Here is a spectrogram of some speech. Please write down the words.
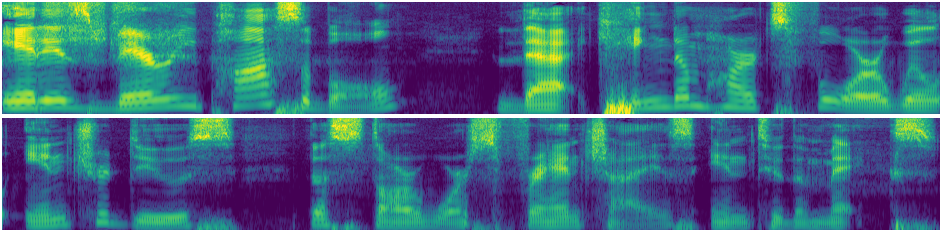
it is very possible that Kingdom Hearts 4 will introduce the Star Wars franchise into the mix.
